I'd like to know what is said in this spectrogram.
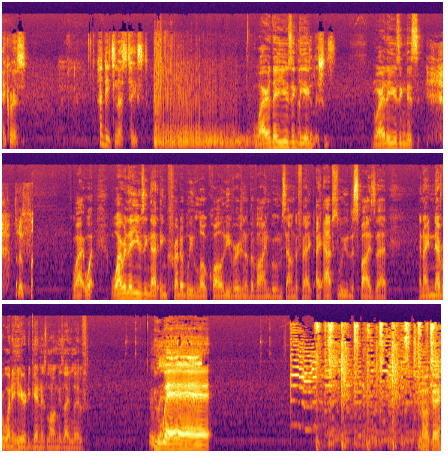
Hey, Chris. How Deets nuts taste? Why are they using Are they the delicious? Why are they using this What a fun. Why what why were they using that incredibly low quality version of the Vine Boom sound effect? I absolutely despise that and I never want to hear it again as long as I live. Wah. Okay.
